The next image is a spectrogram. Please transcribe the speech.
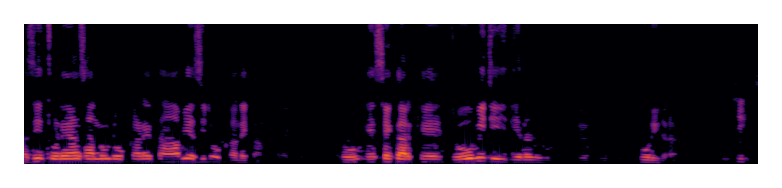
ਅਸੀਂ ਚੁਣਿਆ ਸਾਨੂੰ ਲੋਕਾਂ ਨੇ, ਤਾਂ ਵੀ ਅਸੀਂ ਲੋਕਾਂ ਦੇ ਕੰਮ ਕਰਾਈਏ। ਸੋ ਇਸੇ ਕਰਕੇ ਜੋ ਵੀ ਚੀਜ਼ ਦੀ ਇਹਨਾਂ ਨੂੰ ਲੋੜ ਪੂਰੀ ਕਰਾਂਗੇ ਠੀਕ ਹੈ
